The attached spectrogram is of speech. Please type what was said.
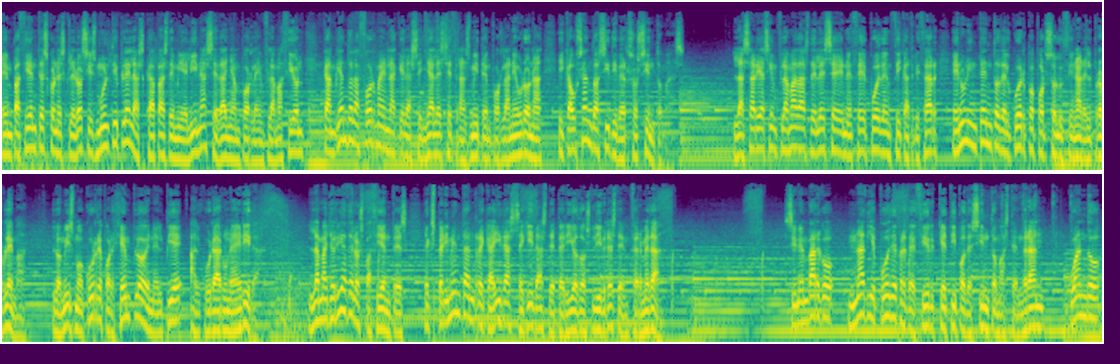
En pacientes con esclerosis múltiple, las capas de mielina se dañan por la inflamación, cambiando la forma en la que las señales se transmiten por la neurona y causando así diversos síntomas. Las áreas inflamadas del SNC pueden cicatrizar en un intento del cuerpo por solucionar el problema. Lo mismo ocurre, por ejemplo, en el pie al curar una herida. La mayoría de los pacientes experimentan recaídas seguidas de periodos libres de enfermedad. Sin embargo, nadie puede predecir qué tipo de síntomas tendrán, cuándo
